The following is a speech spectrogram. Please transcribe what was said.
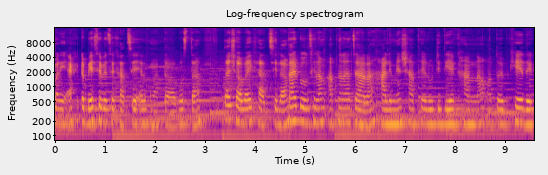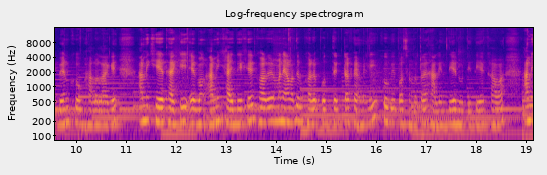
মানে একটা বেছে বেছে খাচ্ছে, এরকম একটা অবস্থা। তাই সবাই খাচ্ছিলাম। তাই বলছিলাম, আপনারা যারা হালিমের সাথে রুটি দিয়ে খান না, অতএব খেয়ে দেখবেন, খুব ভালো লাগে। আমি খেয়ে থাকি এবং আমি খাই দেখে ঘরে মানে আমাদের ঘরে প্রত্যেকটা ফ্যামিলি খুবই পছন্দ করে হালিম দিয়ে রুটি দিয়ে খাওয়া। আমি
